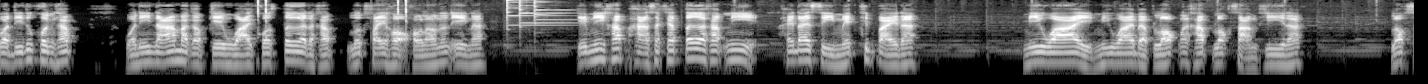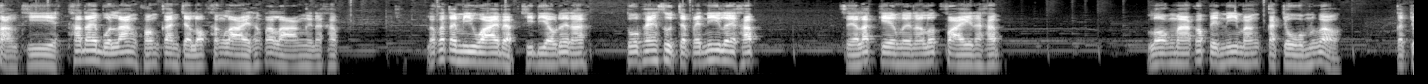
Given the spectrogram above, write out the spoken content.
วัสดีทุกคนครับ วันนี้น้ำมากับเกม Wild Coaster นะครับ รถไฟเหาะของเรานั่นเองนะ เกมนี้ครับหาสแคตเตอร์ครับนี่ให้ได้ 4 เม็ดขึ้นไปนะ มี Y มี Y แบบล็อกนะครับ ล็อก3ทีนะ ล็อก3ทีถ้าได้บนล่างพร้อมกันจะล็อกทั้งลายทั้งตารางเลยนะครับ แล้วก็จะมี Y แบบทีเดียวด้วยนะ ตัวแพงสุดจะเป็นนี่เลยครับ เสัญลักเกมเลยนะรถไฟนะครับ ลองมาก็เป็นนี่มั้งกระโจมหรือเปล่า กระโจ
